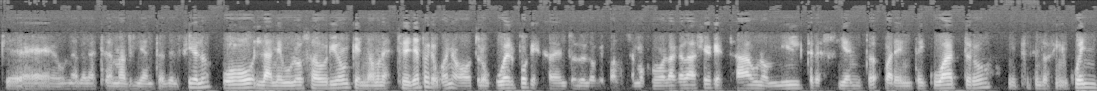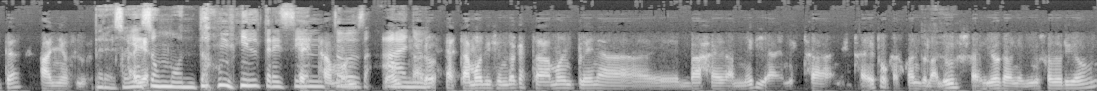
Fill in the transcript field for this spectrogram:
que es una de las estrellas más brillantes del cielo, o la nebulosa Orión, que no es una estrella, pero bueno, otro cuerpo que está dentro de lo que conocemos como la galaxia, que está a unos 1344, 1350 años luz. Pero eso ya es un montón, 1300 años. estamos diciendo que estábamos en plena eh, baja edad media en esta, en esta época, cuando la luz salió de la nebulosa de Orión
